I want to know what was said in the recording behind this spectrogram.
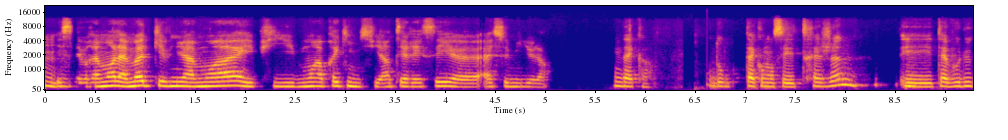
Et mhm. c'est vraiment la mode qui est venue à moi et puis moi après qui me suis intéressée euh, à ce milieu-là. D'accord. Donc tu as commencé très jeune et mm. tu as voulu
